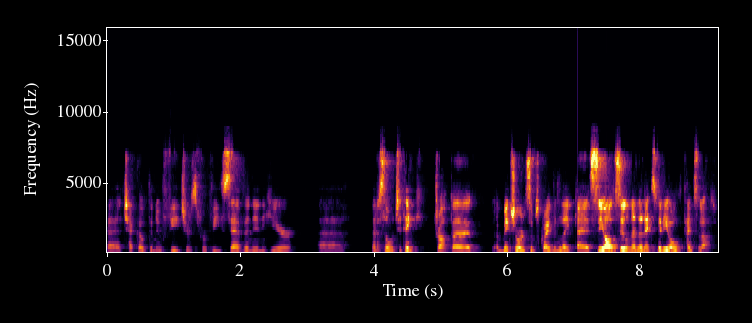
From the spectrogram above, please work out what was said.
uh, check out the new features for V7 in here. Uh, let us know what you think. Drop, uh, make sure and subscribe and like. See you all soon in the next video. Thanks a lot.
